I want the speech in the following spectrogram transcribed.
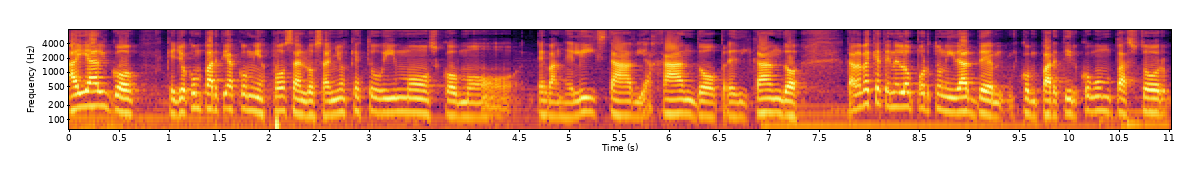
hay algo que yo compartía con mi esposa en los años que estuvimos como evangelista, viajando, predicando. Cada vez que tenía la oportunidad de compartir con un pastor,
